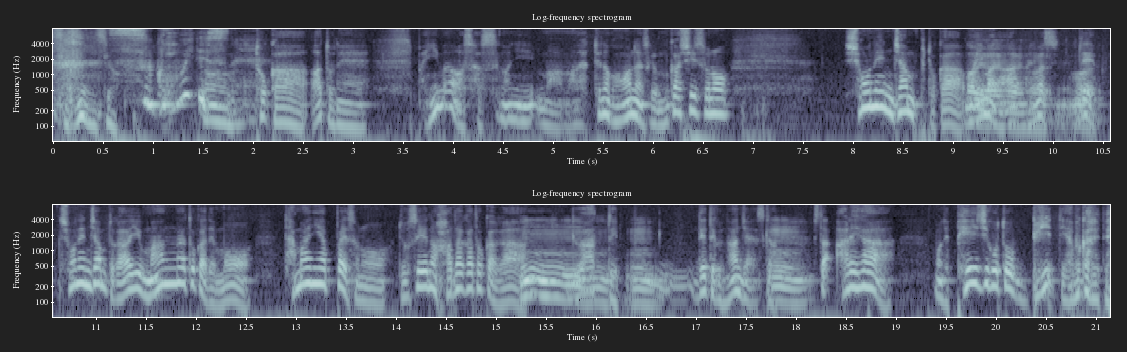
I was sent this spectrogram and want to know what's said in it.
するんですよ。すごいですね。うん。とかあとねまあ今はさすがに、まあ、まあやってるのか分かんないですけど昔その「少年ジャンプ」とか、まあ、今ありますね。はい。で「少年ジャンプ」とかああいう漫画とかでもたまにやっぱりその女性の裸とかがぐわっとうん。出てくるのあるじゃないですか、うん。そしたらあれがもうねページごとビーって破かれて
